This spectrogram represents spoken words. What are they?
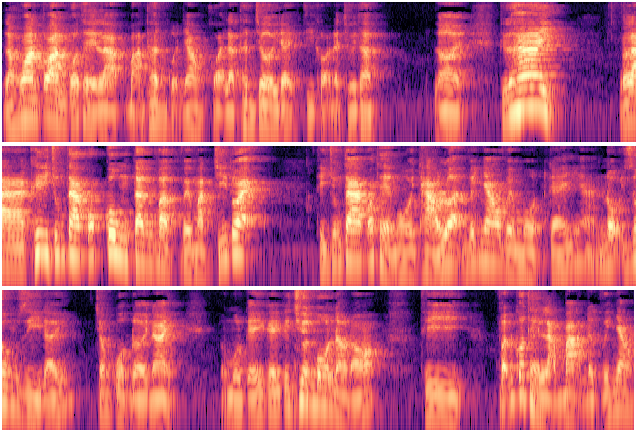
là hoàn toàn có thể là bản thân của nhau, gọi là thân chơi đấy, thì gọi là chơi thân. Rồi, thứ hai là khi chúng ta có cùng tầng bậc về mặt trí tuệ thì chúng ta có thể ngồi thảo luận với nhau về một cái à, nội dung gì đấy trong cuộc đời này. Một cái cái cái chuyên môn nào đó thì vẫn có thể làm bạn được với nhau.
